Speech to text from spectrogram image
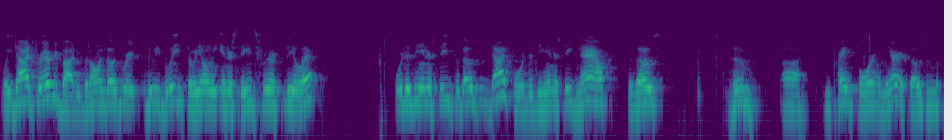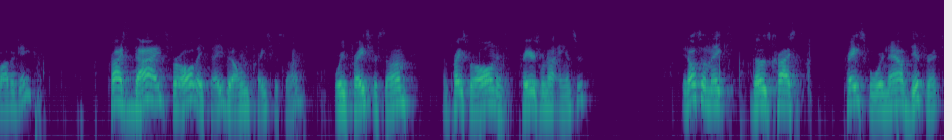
well, he died for everybody, but only those who he believes, so he only intercedes for the elect? Or does he intercede for those that he died for? Does he intercede now for those whom uh, he prayed for on the earth, those whom the Father gave him. Christ dies for all, they say, but only prays for some. Or he prays for some, or prays for all, and his prayers were not answered. It also makes those Christ prays for now different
